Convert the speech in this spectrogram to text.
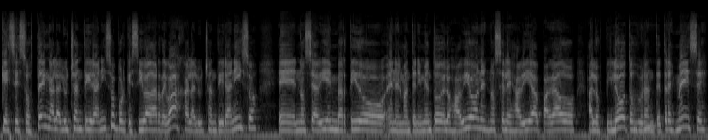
que se sostenga la lucha antigranizo porque se iba a dar de baja la lucha antigranizo, eh, no se había invertido en el mantenimiento de los aviones, no se les había pagado a los pilotos durante tres meses.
